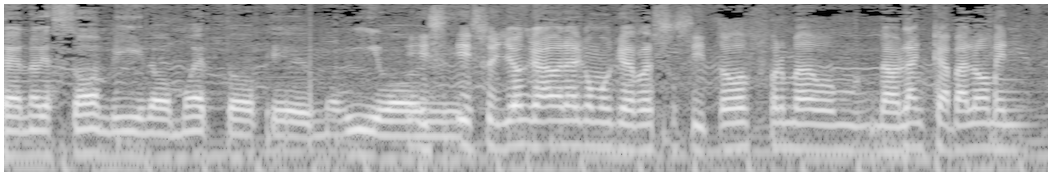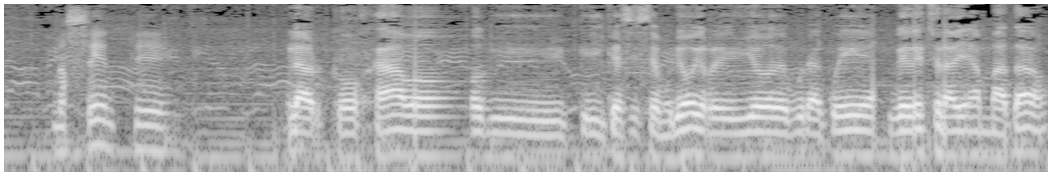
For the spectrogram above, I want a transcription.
la novia zombie, los muertos que no vivos. Y, y su Young ahora como que resucitó en forma de una blanca paloma inocente. la ahorcó Javo y, que casi se murió y revivió de pura cueva, que de hecho la habían matado.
